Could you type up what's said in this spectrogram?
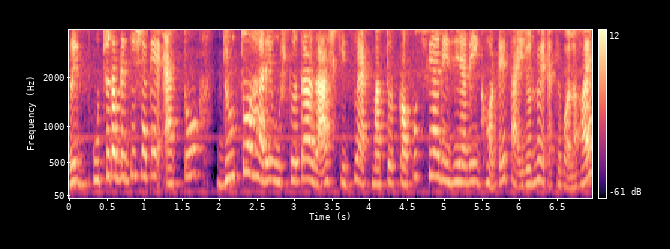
বৃদ্ধি, উচ্চতা বৃদ্ধির সাথে এত দ্রুত হারে উষ্ণতা হ্রাস কিন্তু একমাত্র ট্রপোস্ফিয়ার রিজিয়ানেই ঘটে, তাই জন্য এটাকে বলা হয়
